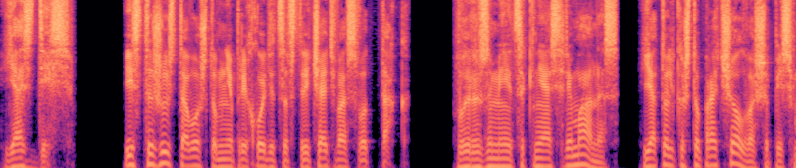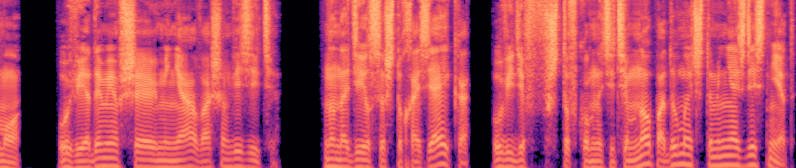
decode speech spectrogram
я здесь. И стыжусь того, что мне приходится встречать вас вот так. Вы, разумеется, князь Риманес. Я только что прочел ваше письмо, уведомившее меня о вашем визите. Но надеялся, что хозяйка, увидев, что в комнате темно, подумает, что меня здесь нет,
